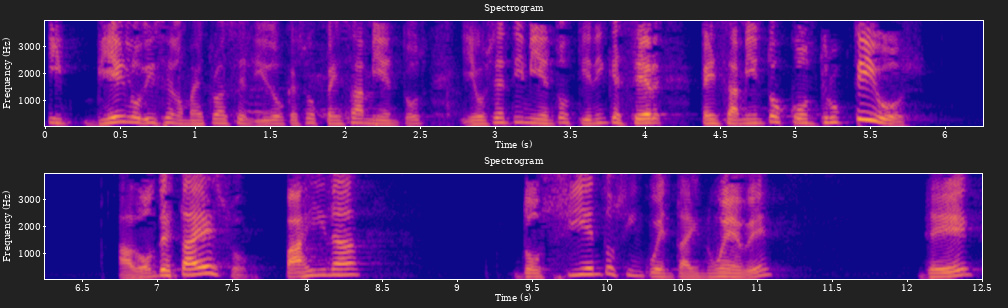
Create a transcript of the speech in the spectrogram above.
Y bien lo dicen los maestros ascendidos que esos pensamientos y esos sentimientos tienen que ser pensamientos constructivos. ¿A dónde está eso? Página 259 de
